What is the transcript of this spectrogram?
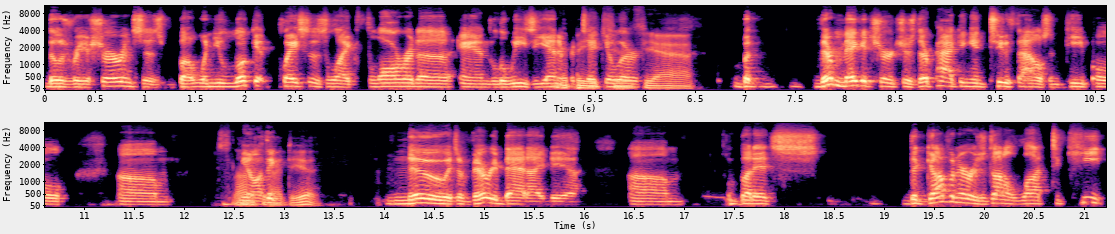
those reassurances. But when you look at places like Florida and Louisiana in particular, beaches, yeah. but they're mega churches. They're packing in 2,000 people. Um, It's not You a know, I think- idea. no, it's a very bad idea. Um, but it's the governor has done a lot to keep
